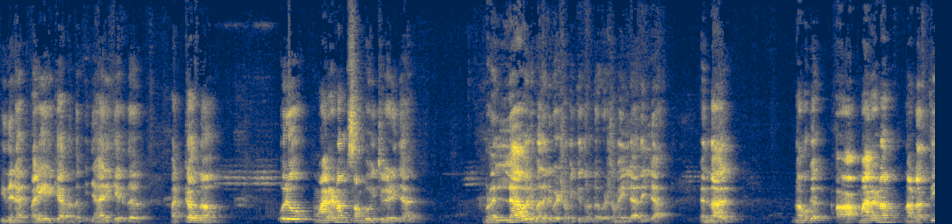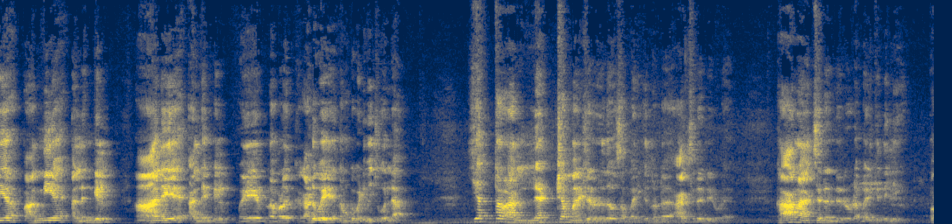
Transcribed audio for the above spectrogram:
ഇതിനെ പരിഹരിക്കാമെന്ന് വിചാരിക്കരുത്. മറ്റൊന്ന് ഒരു മരണം സംഭവിച്ചു കഴിഞ്ഞാൽ നമ്മളെല്ലാവരും അതിൽ വിഷമിക്കുന്നുണ്ട്. വിഷമമില്ലാതില്ല. എന്നാൽ നമുക്ക് ആ മരണം നടത്തിയ പന്നിയെ അല്ലെങ്കിൽ ആനയെ അല്ലെങ്കിൽ നമ്മൾ കടുവയെ നമുക്ക് വെടിവെച്ച് കൊല്ലാം. എത്ര ലക്ഷം മനുഷ്യർ ഒരു ദിവസം മരിക്കുന്നുണ്ട് ആക്സിഡന്റിലൂടെ കാർ ആക്സിഡന്റിലൂടെ മരിക്കുന്നില്ലേ? ഇപ്പൊ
